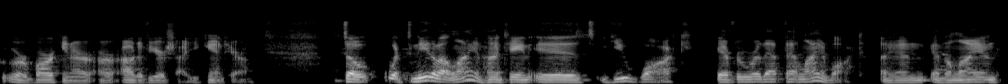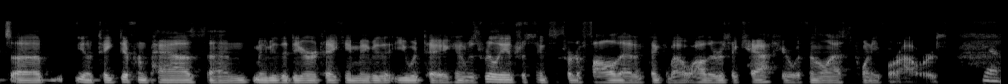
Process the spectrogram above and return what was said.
who are barking are, are out of earshot. You can't hear them. So what's neat about lion hunting is you walk everywhere that that lion walked. And and the lions uh, you know take different paths than maybe the deer are taking maybe that you would take. And it was really interesting to sort of follow that and think about wow there's a cat here within the last 24 hours. Yeah.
